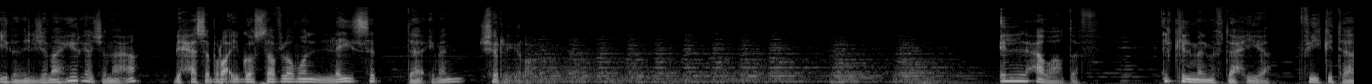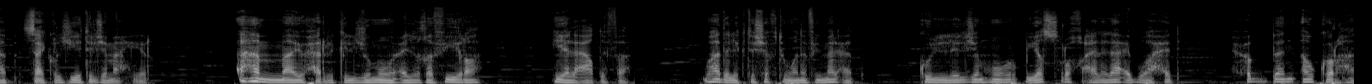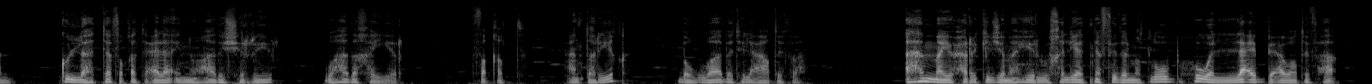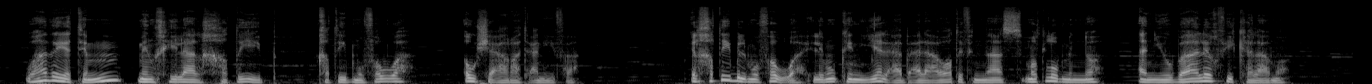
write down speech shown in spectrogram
إذا الجماهير يا جماعة بحسب رأي غوستاف لومون ليست دائما شريرة. العواطف. الكلمة المفتاحية في كتاب سيكولوجية الجماهير. أهم ما يحرك الجموع الغفيرة هي العاطفة وهذا اللي اكتشفته وأنا في الملعب. كل الجمهور بيصرخ على لاعب واحد حبا أو كرها. كلها اتفقت على أنه هذا شرير وهذا خير فقط عن طريق بوابة العاطفة. أهم ما يحرك الجماهير ويخليها تنفذ المطلوب هو اللعب بعواطفها وهذا يتم من خلال خطيب خطيب مفوه أو شعارات عنيفة. الخطيب المفوه اللي ممكن يلعب على عواطف الناس مطلوب منه أن يبالغ في كلامه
